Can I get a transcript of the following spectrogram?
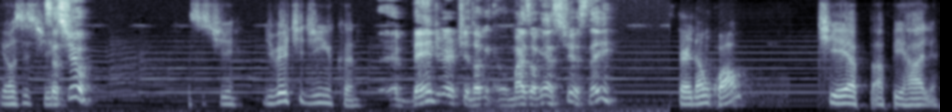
Eu assisti. Você assistiu? Assisti. Divertidinho, cara. É bem divertido. Mais alguém assistiu esse daí? Perdão, qual? Tie, a, a pirralha.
